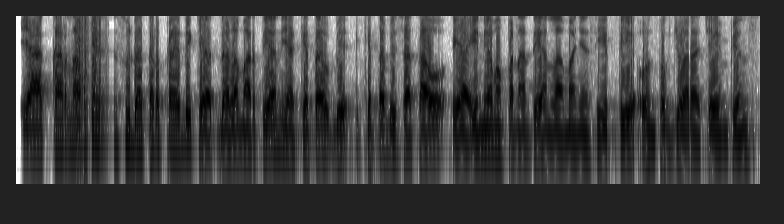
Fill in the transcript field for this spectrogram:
Ya karena sudah terpredik ya dalam artian ya kita kita bisa tahu ya ini emang penantian lamanya City untuk juara Champions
